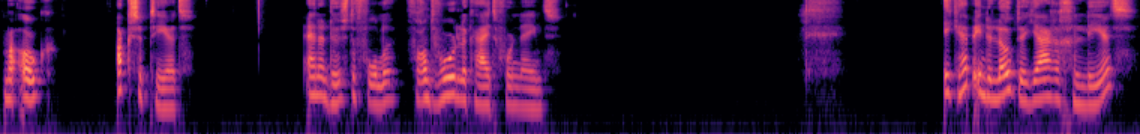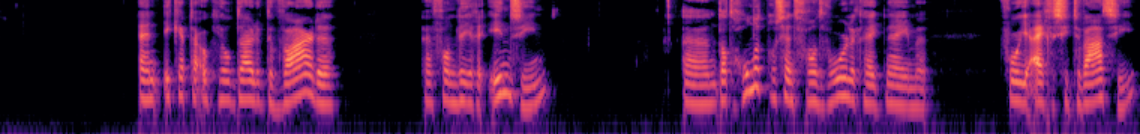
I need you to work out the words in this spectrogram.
maar ook accepteert en er dus de volle verantwoordelijkheid voor neemt. Ik heb in de loop der jaren geleerd, en ik heb daar ook heel duidelijk de waarde eh, van leren inzien, uh, dat 100% verantwoordelijkheid nemen voor je eigen situatie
